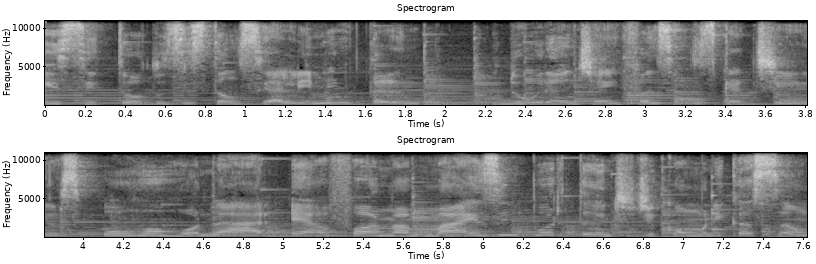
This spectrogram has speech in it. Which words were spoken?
e se todos estão se alimentando. Durante a infância dos gatinhos, o ronronar é a forma mais importante de comunicação,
